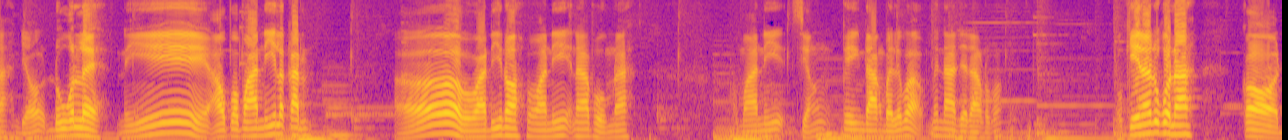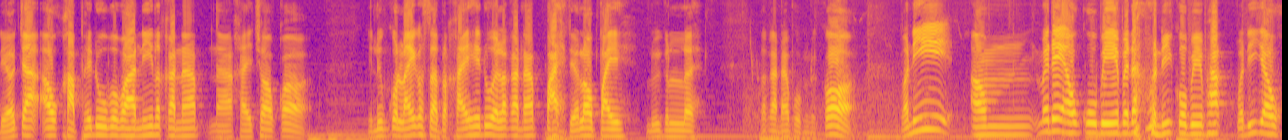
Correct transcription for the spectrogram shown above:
นะ เดี๋ยวดูกันเลย นี่เอาประมาณนี้แล้วกัน เออประมาณนี้เนาะประมาณนี้นะครับผมนะ ประมาณนี้เสียงเพลงดังไปหรือเปล่าไม่น่าจะดังหรอกมั้งโอเคนะทุกคนนะก็เดี๋ยวจะเอาขับให้ดูประมาณนี้แล้วกันนะครับนะใครชอบก็อย่าลืมกดไลค์กดซับสไครต์ให้ด้วยแล้วกันนะไป เดี๋ยวเราไปลุยกันเลย แล้วกันนะผมก็ วันนี้อืมไม่ได้เอาโกเบไปนะวันนี้โกเบพัก วันนี้จะเอาโค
